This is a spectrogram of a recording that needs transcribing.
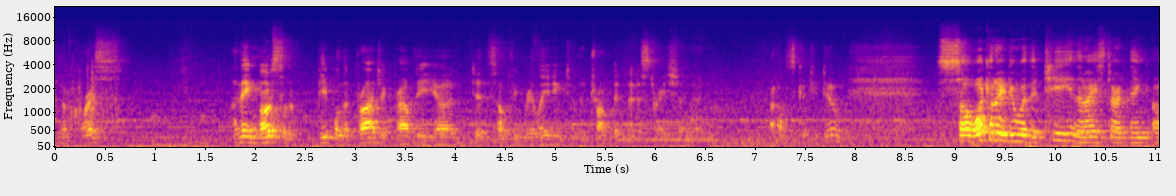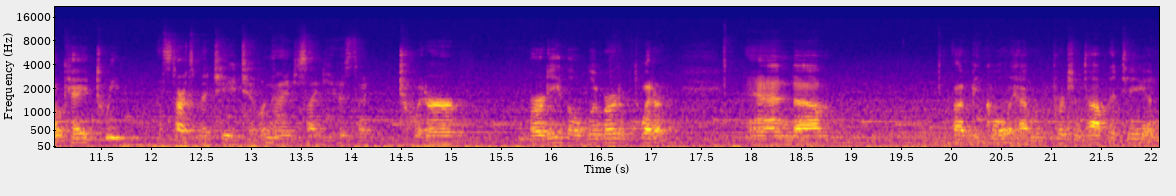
And of course, I think most of the people in the project probably uh, did something relating to the Trump administration, and what else could you do? So what could I do with a T? And then I started thinking, okay, tweet. It starts with a T too, and then I decided to use the Twitter birdie, the bluebird of Twitter, and um, I thought it'd be cool to have him perch on top of the T and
